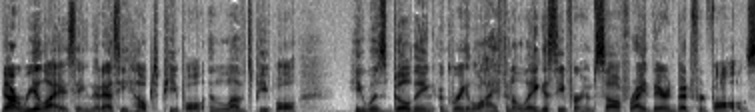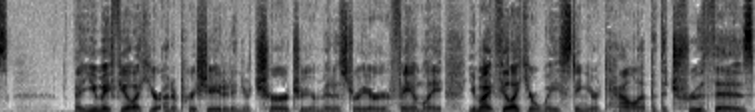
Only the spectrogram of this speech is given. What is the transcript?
not realizing that as he helped people and loved people, he was building a great life and a legacy for himself right there in Bedford Falls. Now, you may feel like you're unappreciated in your church or your ministry or your family. You might feel like you're wasting your talent. But the truth is,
